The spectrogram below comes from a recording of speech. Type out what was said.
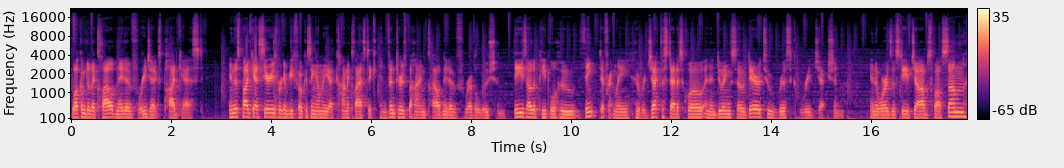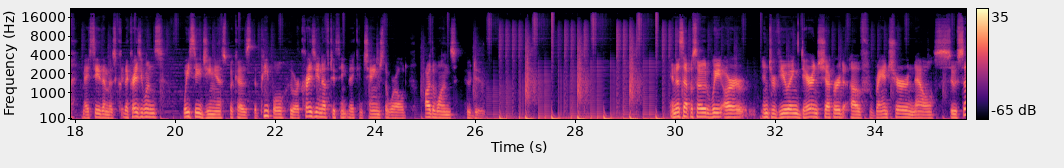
Welcome to the Cloud Native Rejects podcast. In this podcast series, we're going to be focusing on the iconoclastic inventors behind cloud native revolution. These are the people who think differently, who reject the status quo, and in doing so, dare to risk rejection. In the words of Steve Jobs, while some may see them as the crazy ones, we see genius because the people who are crazy enough to think they can change the world are the ones who do. In this episode, we are interviewing Darren Shepherd of Rancher, now SUSE.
